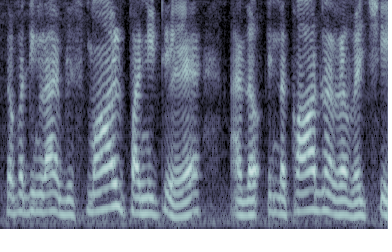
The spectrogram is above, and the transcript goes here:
இதை பார்த்தீங்களா இப்படி ஸ்மால் பண்ணிவிட்டு அந்த இந்த கார்னரை வச்சு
